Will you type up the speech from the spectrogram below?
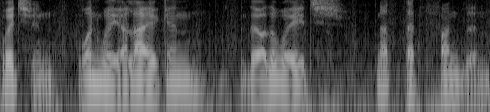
Which in one way I like and the other way it's not that fun then.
